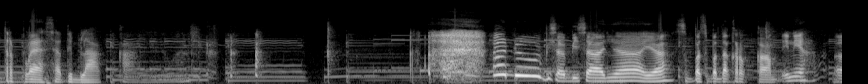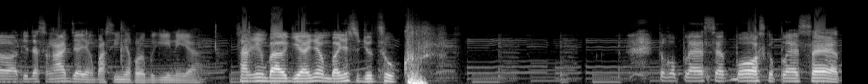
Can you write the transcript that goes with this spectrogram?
terpleset di belakang. Aduh bisa-bisanya ya sempat-sempat tak rekam. Ini ya eh, tidak sengaja yang pastinya kalau begini ya saking bahagianya mbaknya sujud syukur. Itu kepleset bos kepleset.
